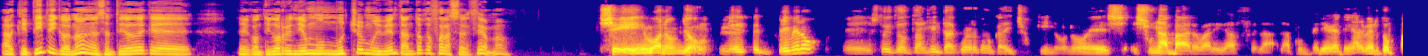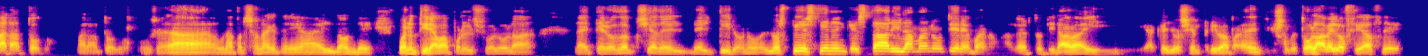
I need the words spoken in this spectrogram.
arquetípico, ¿no? En el sentido de que, contigo rindió mucho, muy bien, tanto que fue a la selección, ¿no? Sí, bueno, yo primero eh, estoy totalmente de acuerdo con lo que ha dicho Kino, ¿no? Es, es una barbaridad la, puntería que tenía Alberto para todo para todo. O sea, era una persona que tenía el don de, bueno, tiraba por el suelo la, heterodoxia del, tiro, ¿no? Los pies tienen que estar y la mano tiene, bueno, Alberto tiraba y, aquello siempre iba para adentro, sobre todo la velocidad de,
